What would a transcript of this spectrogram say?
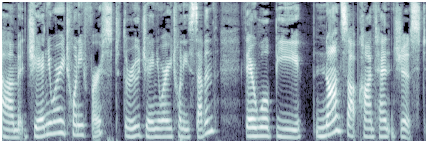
um, January 21st through January 27th, there will be nonstop content just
